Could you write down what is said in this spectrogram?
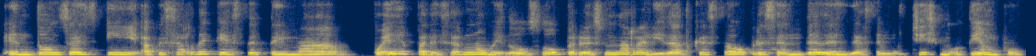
Entonces, y a pesar de que este tema puede parecer novedoso, pero es una realidad que ha estado presente desde hace muchísimo tiempo.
